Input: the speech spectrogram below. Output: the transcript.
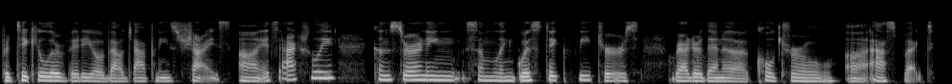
particular video about Japanese shines. Uh, it's actually concerning some linguistic features rather than a cultural uh, aspect.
